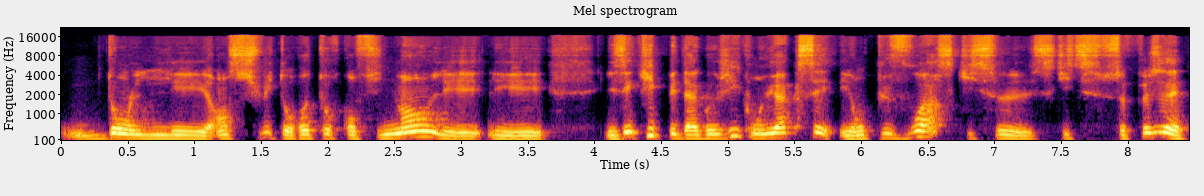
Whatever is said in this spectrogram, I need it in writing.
dont les, ensuite, au retour confinement, les, les, les, équipes pédagogiques ont eu accès et ont pu voir ce qui se, ce qui se faisait.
